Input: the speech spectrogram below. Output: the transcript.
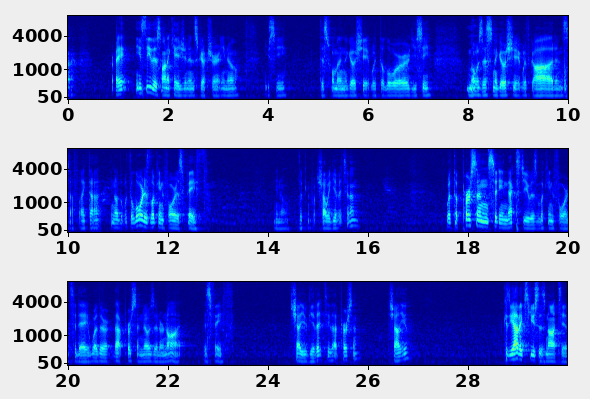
right? You see this on occasion in Scripture, you know. You see this woman negotiate with the Lord. You see Moses negotiate with God and stuff like that. You know, what the Lord is looking for is faith. You know, looking for, shall we give it to him? What the person sitting next to you is looking for today, whether that person knows it or not, is faith. Shall you give it to that person? Shall you? Because you have excuses not to.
